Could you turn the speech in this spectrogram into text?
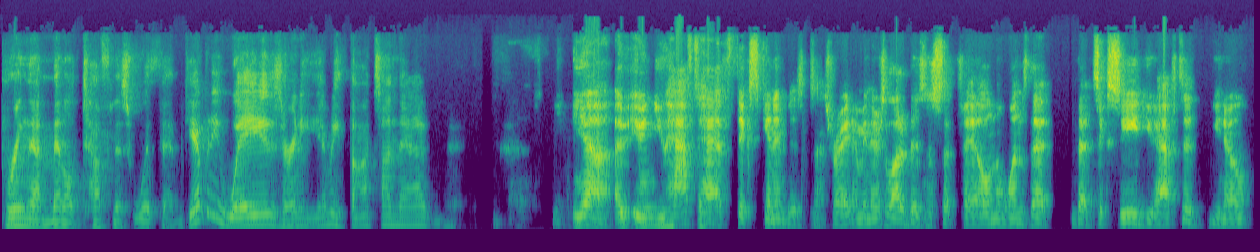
bring that mental toughness with them. Do you have any ways or any you have any thoughts on that yeah, I mean, you have to have thick skin in business, right? I mean, there's a lot of business that fail, and the ones that that succeed, you have to, you know,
